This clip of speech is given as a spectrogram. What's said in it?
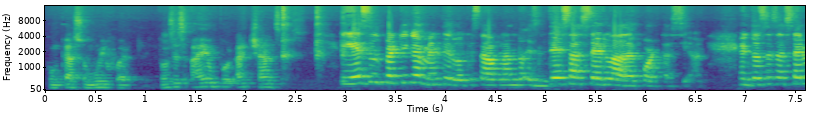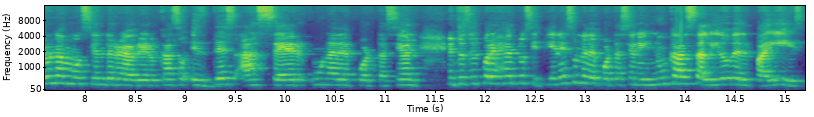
con caso muy fuerte. Entonces hay, hay chances. Y eso es prácticamente lo que estaba hablando, es deshacer la deportación. Entonces, hacer una moción de reabrir el caso es deshacer una deportación. Entonces, por ejemplo, si tienes una deportación y nunca has salido del país,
